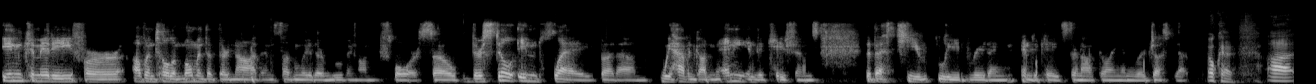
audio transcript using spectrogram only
in committee for up until the moment that they're not, and suddenly they're moving on the floor. So they're still in play, but um, we haven't gotten any indications. The best tea leave reading indicates they're not going anywhere just yet. Okay. Uh,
